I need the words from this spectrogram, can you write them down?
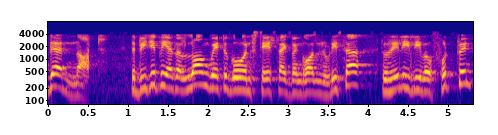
they are not. The BJP has a long way to go in states like Bengal and Odisha to really leave a footprint.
